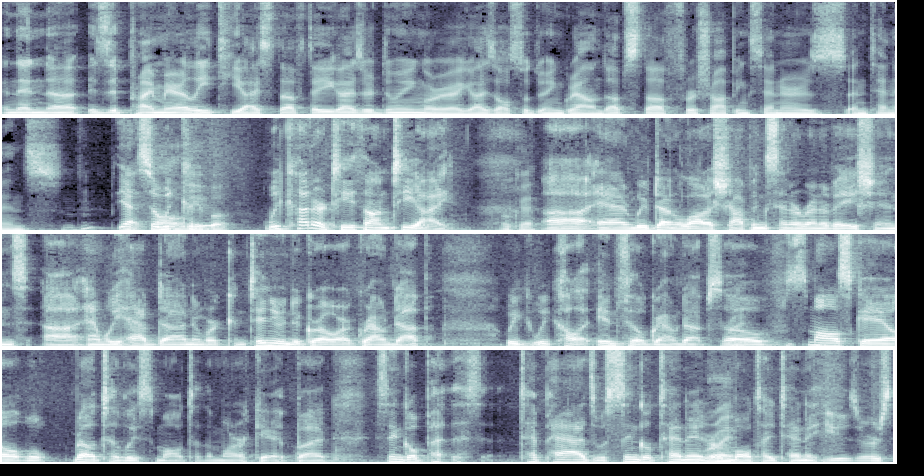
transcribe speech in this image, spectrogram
And then, uh, is it primarily TI stuff that you guys are doing, or are you guys also doing ground up stuff for shopping centers and tenants? Mm-hmm. Yeah, so All we the cu- we cut our teeth on TI. Okay. Uh, and we've done a lot of shopping center renovations, uh, and we have done, and we're continuing to grow our ground up. We, we call it infill ground up. So small scale, well, relatively small to the market, but single pa- t- pads with single tenant or multi tenant users.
